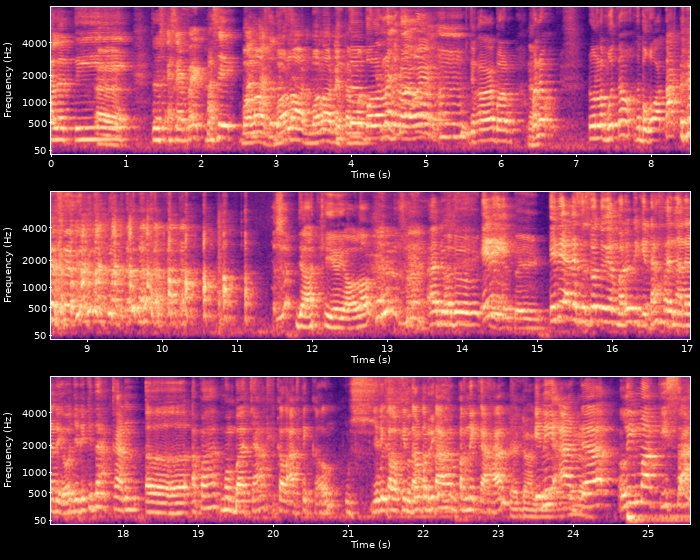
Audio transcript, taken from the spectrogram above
Ngaletik. Eh. Terus SMP masih Bolon, bolon, bolon Itu eta mah. bolonnya jeung awewe. Mm. Jeung awewe bolon. Mana nu lembutnya teu boga otak. Jahat kieu ya Allah. Aduh, Aduh, ini ini ada sesuatu yang baru di kita selain ada Deo. Jadi kita akan eh, apa membaca artikel-artikel. Us, Jadi kalau kita tentang pernikahan. pernikahan, Edan, ini edan, ada lima kisah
